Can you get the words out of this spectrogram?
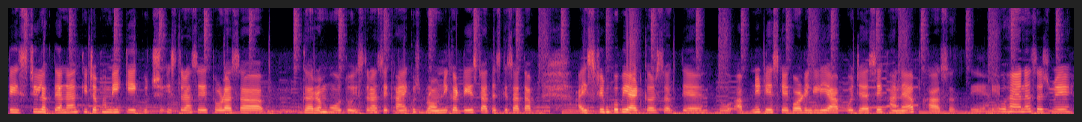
टेस्टी लगता है ना कि जब हम केक कुछ इस तरह से थोड़ा सा गर्म हो तो इस तरह से खाएँ, कुछ ब्राउनी का टेस्ट आता है, इसके साथ आप आइसक्रीम को भी ऐड कर सकते हैं। तो अपने टेस्ट के अकॉर्डिंगली आपको जैसे खाना है, आप खा सकते हैं। तो है ना सच में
